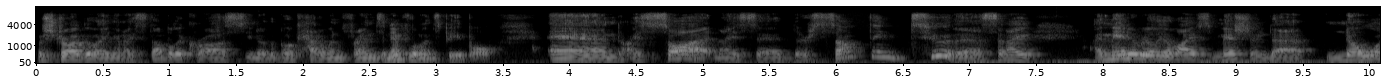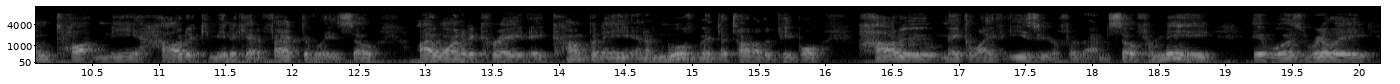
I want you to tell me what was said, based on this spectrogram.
was struggling and I stumbled across you know the book How to Win Friends and Influence People, and I saw it and I said, "There's something to this." And I I made it really a life's mission that no one taught me how to communicate effectively. So I wanted to create a company and a movement that taught other people how to make life easier for them. So for me, it was really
